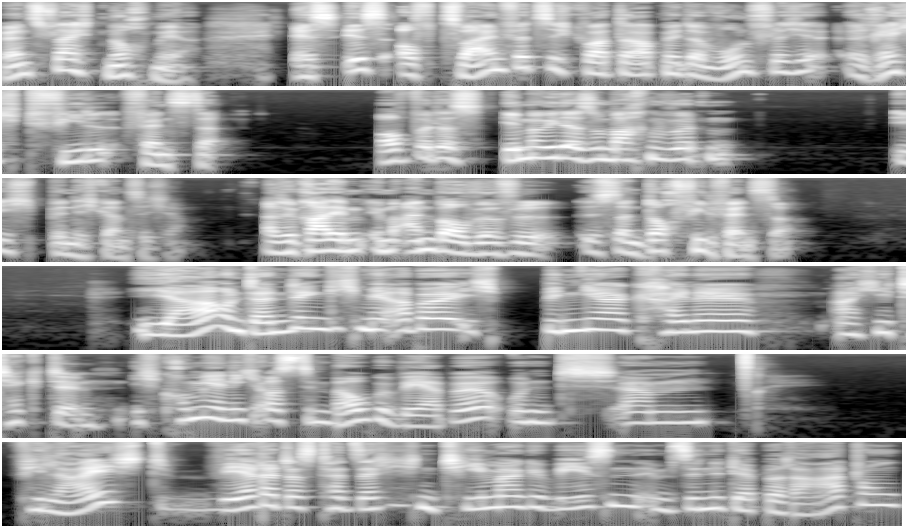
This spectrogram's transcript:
wären es vielleicht noch mehr. Es ist auf 42 Quadratmeter Wohnfläche recht viel Fenster. Ob wir das immer wieder so machen würden, ich bin nicht ganz sicher. Also gerade im, im Anbauwürfel ist dann doch viel Fenster. Ja, und dann denke ich mir aber, ich bin ja keine Architektin. Ich komme ja nicht aus dem Baugewerbe und ähm, vielleicht wäre das tatsächlich ein Thema gewesen im Sinne der Beratung,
